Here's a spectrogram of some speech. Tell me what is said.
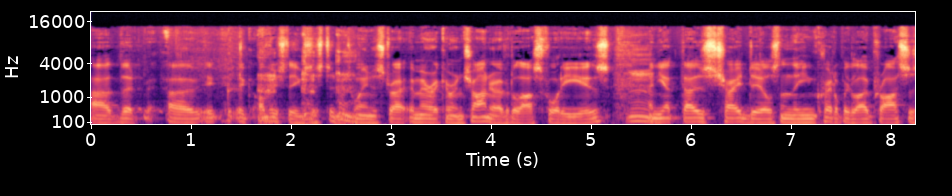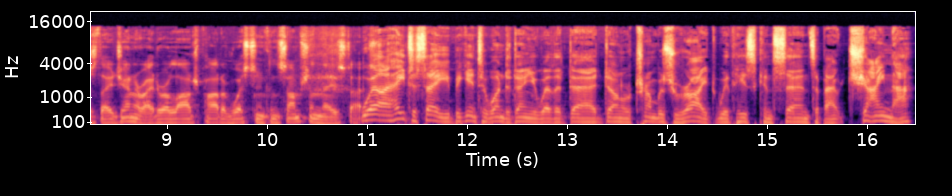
uh, that uh, it, it obviously existed between Australia, America and China over the last 40 years. And yet those trade deals and the incredibly low prices they generate are a large part of Western consumption these days. Well, I hate to say, you begin to wonder, don't you, whether uh, Donald Trump was right with his concerns about China,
